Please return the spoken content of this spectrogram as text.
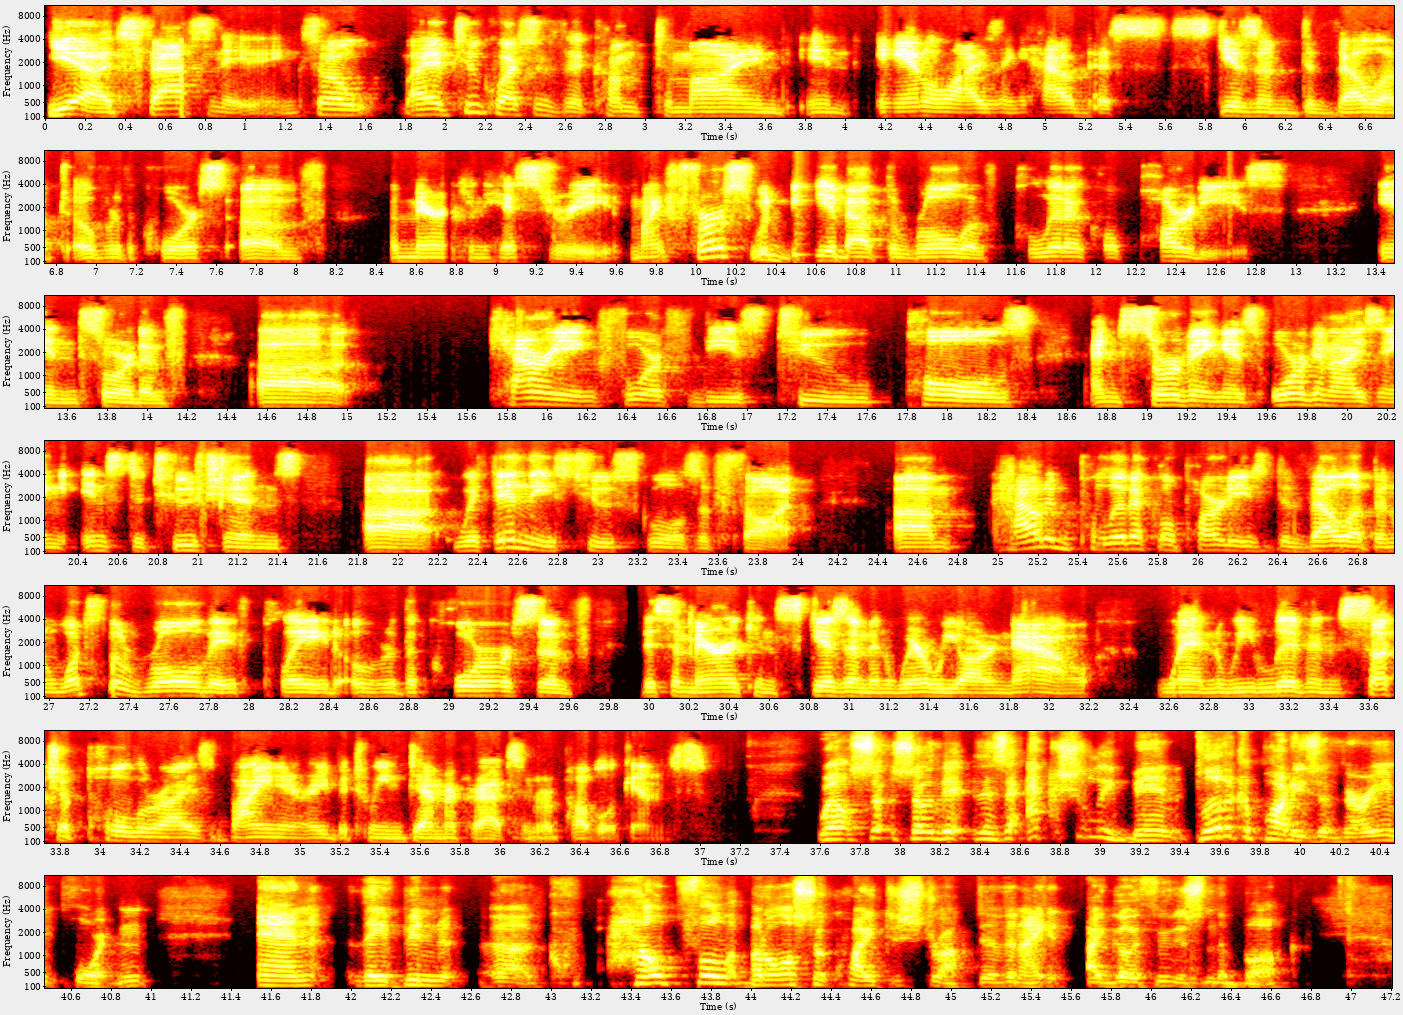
Yeah, it's fascinating. So I have two questions that come to mind in analyzing how this schism developed over the course of American history. My first would be about the role of political parties in sort of uh, carrying forth these two poles and serving as organizing institutions uh, within these two schools of thought. Um, how did political parties develop and what's the role they've played over the course of this American schism and where we are now when we live in such a polarized binary between Democrats and Republicans? Well, so, so there's actually been political parties are very important and they've been uh, helpful, but also quite destructive. And I, I go through this in the book.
